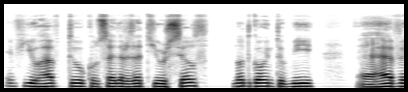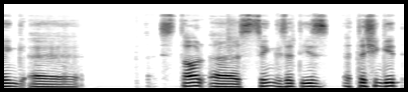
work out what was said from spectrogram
If you have to consider that yourself not going to be having a star uh, thing that is attaching it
